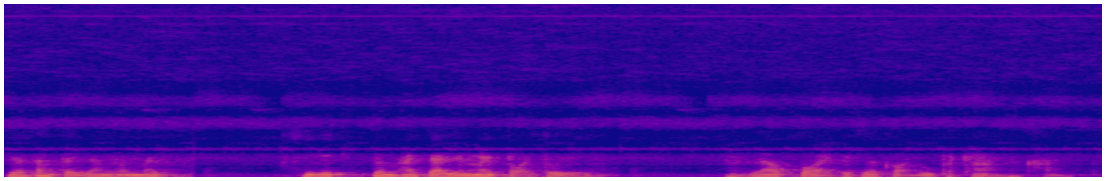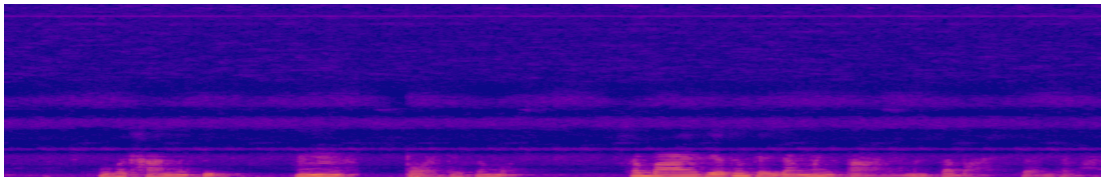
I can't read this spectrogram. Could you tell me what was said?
เยอะตั้งแต่ยังมันไม่ชีวิตเริ่มหายใจยังไม่ปล่อยตัวเองแล้วปล่อยไปเสียก่อนอุปทานขันอุปทานนักจิต อืม ปล่อยไปทั้งหมด สบายเสียตั้งแต่ยังไม่ตายมันสบายแสนสบาย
